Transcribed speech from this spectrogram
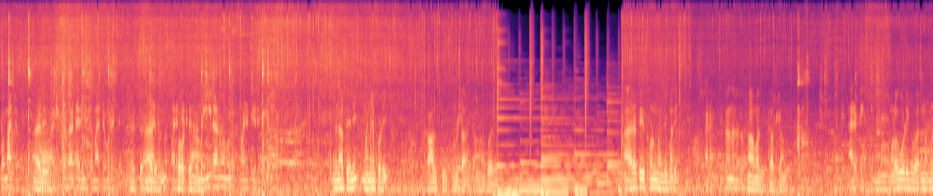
ടൊമാറ്റോ ആഡ് ചെയ്യും. ചെറുതായിട്ട് അരിഞ്ഞ ടൊമാറ്റോ കൂടി ഇട്ട് ആഡ് സോട്ട് ചെയ്യണം. നെയ്യിലാണ് നമ്മൾ വരട്ടിയെടുക്കുന്നത്. ഇതിനകത്ത് ഇനി മഞ്ഞൾപ്പൊടി കാൽ ടീസ്പൂൺ. ആ അപ്പോൾ അര ടീസ്പൂൺ മല്ലിപ്പൊടി. ആ മതി. കറക്റ്റാണ് അര ടീസ്പൂൺ മുളക് പൊടിക്ക് പകരം നമ്മൾ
